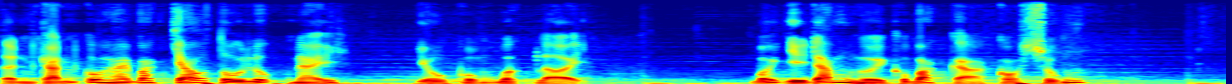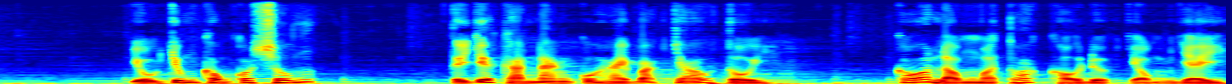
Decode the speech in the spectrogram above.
Tình cảnh của hai bác cháu tôi lúc này Vô cùng bất lợi. Bởi vì đám người của bác cả có súng. Dù chúng không có súng Thì với khả năng của hai bác cháu tôi Có lòng mà thoát khỏi được dòng dây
